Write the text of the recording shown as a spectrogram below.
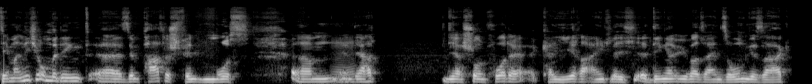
den man nicht unbedingt äh, sympathisch finden muss. Ähm, mhm. Der hat ja schon vor der Karriere eigentlich äh, Dinge über seinen Sohn gesagt,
